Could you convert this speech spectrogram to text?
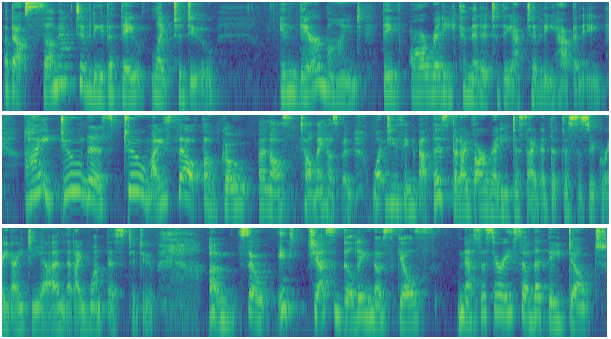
about some activity that they like to do, in their mind, they've already committed to the activity happening. I do this to myself. I'll go and I'll tell my husband, What do you think about this? But I've already decided that this is a great idea and that I want this to do. Um, so it's just building those skills necessary so that they don't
